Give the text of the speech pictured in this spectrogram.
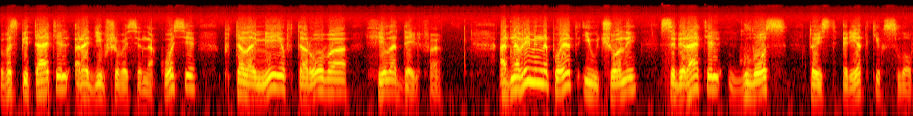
воспитатель родившегося на Косе Птоломея II Филадельфа. Одновременно поэт и ученый, собиратель глосс, то есть редких слов.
